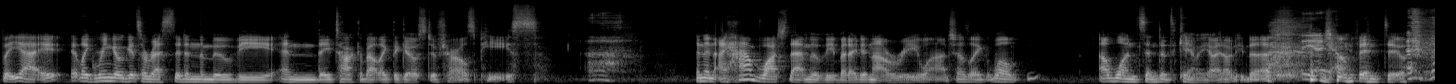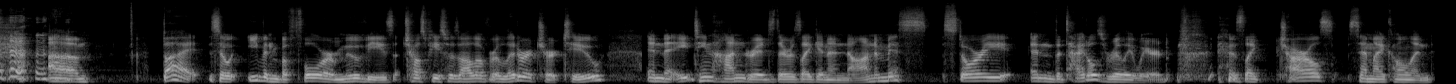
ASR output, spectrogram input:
But yeah, it, it- like Ringo gets arrested in the movie, and they talk about like the ghost of Charles Peace. And then I have watched that movie, but I did not rewatch. I was like, well, a one sentence cameo, I don't need to yeah. jump into. um, but so even before movies, Charles Peace was all over literature too. In the 1800s, there was like an anonymous story, and the title's really weird. it was like Charles semicolon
